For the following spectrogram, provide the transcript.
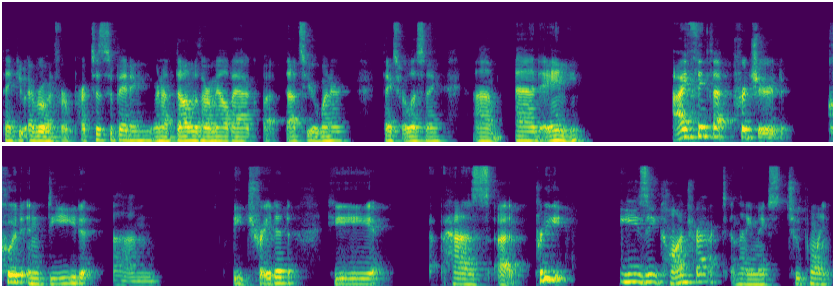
Thank you everyone for participating. We're not done with our mailbag, but that's your winner. Thanks for listening. Um, and Amy, I think that Pritchard could indeed um, be traded. He has a pretty easy contract, and then he makes two point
